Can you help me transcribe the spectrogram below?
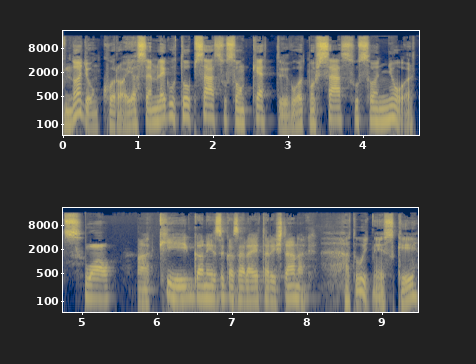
nagyon korai, azt hiszem legutóbb 122 volt, most 128. Wow. Már ki nézzük az elejét a listának? Hát úgy néz ki,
